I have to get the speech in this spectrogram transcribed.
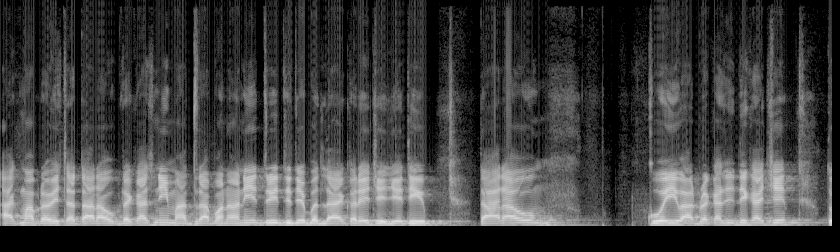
આંખમાં પ્રવેશતા તારાઓ પ્રકાશની માત્રા પણ અનિયંત્રિત રીતે બદલાયા કરે છે. જેથી તારાઓ કોઈ વાર પ્રકાશિત દેખાય છે તો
